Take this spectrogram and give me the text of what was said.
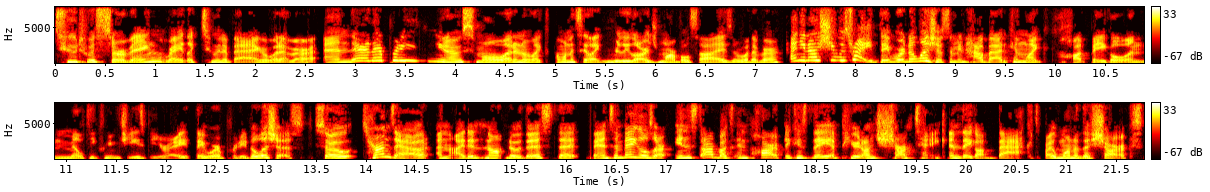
two to a serving, right? Like two in a bag or whatever. And they're they're pretty, you know, small. I don't know, like I want to say like really large marble size or whatever. And you know, she was right. They were delicious. I mean, how bad can like hot bagel and melty cream cheese be, right? They were pretty delicious. So turns out, and I did not know this, that Bantam bagels are in Starbucks in part because they appeared on Shark Tank and they got backed by one of the sharks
